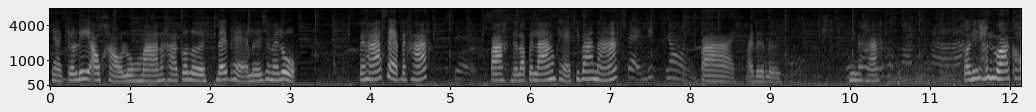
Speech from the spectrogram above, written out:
เนี่ยเกลลี่เอาเข่าลงมานะคะ ก็เลยได้แผลเลยใช่ไหมลูกไปหาแสบไหมคะแสบไปเดี๋ยวเราไปล้างแผลที่บ้านนะแสบนิดหน่อยไปไปเดินเลย นี่นะคะ ตอนนี้ธันวาก็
